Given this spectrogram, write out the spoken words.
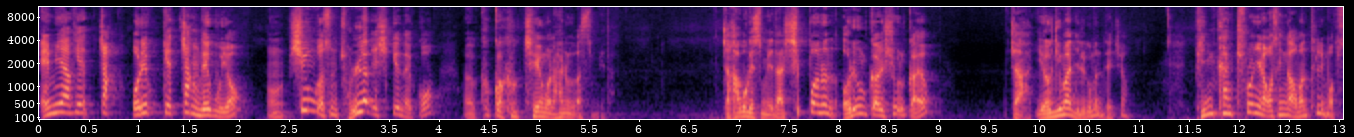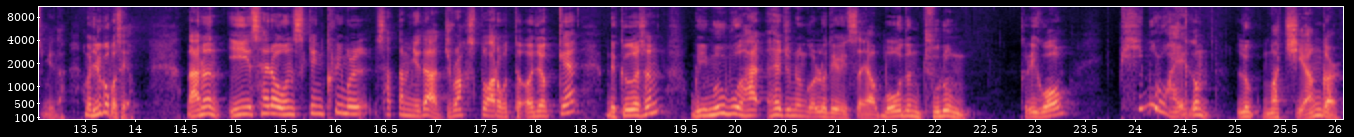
애매하게 쫙, 어렵게 쫙 내고요. 어, 쉬운 것은 졸라게 쉽게 냈고, 어, 극과 극 체험을 하는 것 같습니다. 자, 가보겠습니다. 10번은 어려울까요, 쉬울까요? 자, 여기만 읽으면 되죠. 빈칸 추론이라고 생각하면 틀림없습니다. 한번 읽어보세요. 나는 이 새로운 스킨 크림을 샀답니다. drugstore로부터 어저께. 근데 그것은 리무브 해주는 걸로 되어 있어요. 모든 주름 그리고 피부로 하여금 look much younger.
